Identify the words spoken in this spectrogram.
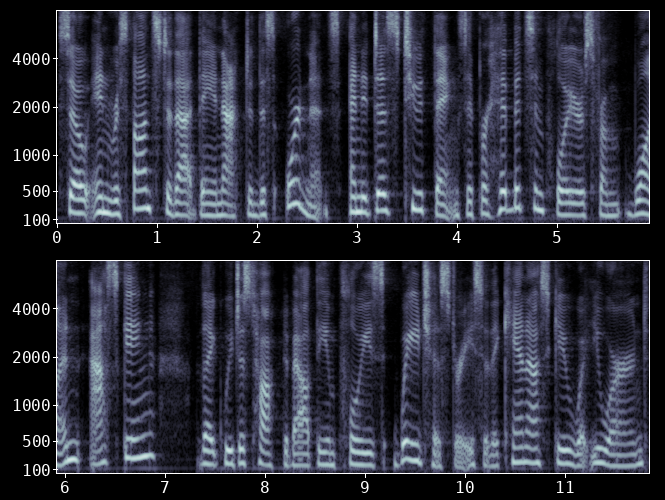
So, in response to that, they enacted this ordinance and it does two things. It prohibits employers from one, asking like we just talked about, the employee's wage history. So they can't ask you what you earned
